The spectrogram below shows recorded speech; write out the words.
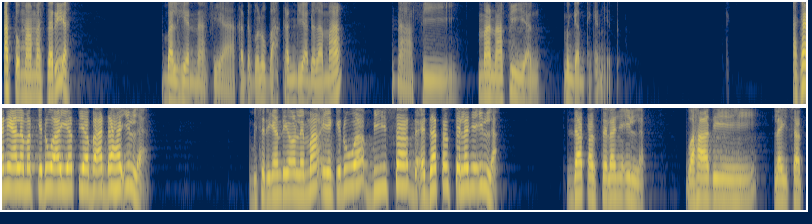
atau mamas ya balhian nafia kata beliau bahkan dia adalah ma nafi ma nafi yang menggantikannya itu Akhirnya alamat kedua ayat ya ba'daha illa. Bisa digantikan oleh ma. Yang kedua bisa datang setelahnya illa. Datang setelahnya illa. Wahadi laisat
